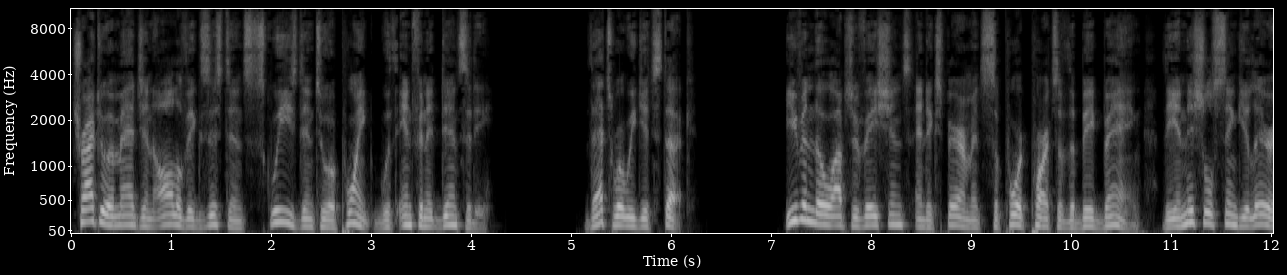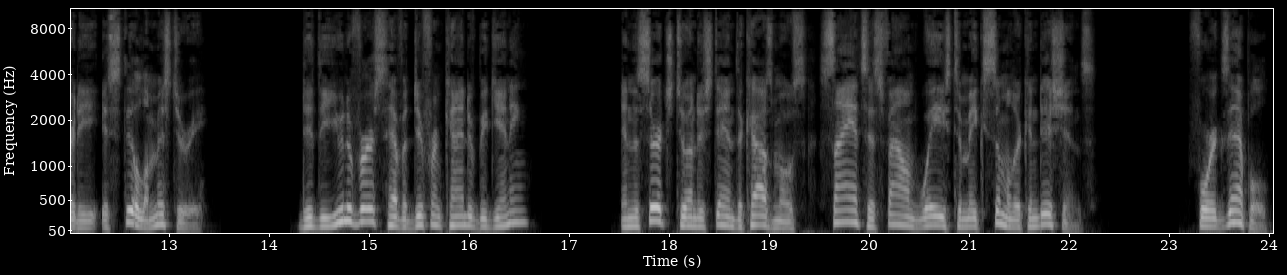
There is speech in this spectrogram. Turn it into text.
Try to imagine all of existence squeezed into a point with infinite density. That's where we get stuck. Even though observations and experiments support parts of the Big Bang, the initial singularity is still a mystery. Did the universe have a different kind of beginning? In the search to understand the cosmos, science has found ways to make similar conditions. For example,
